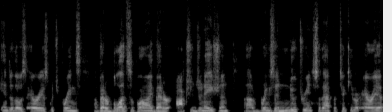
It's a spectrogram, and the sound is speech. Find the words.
into those areas, which brings a better blood supply, better oxygenation, uh, brings in nutrients to that particular area,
